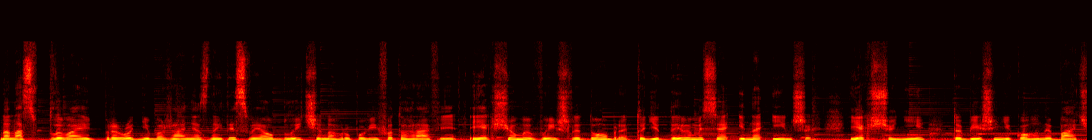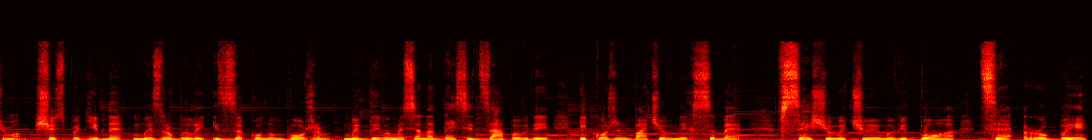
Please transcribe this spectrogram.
на нас впливають природні бажання знайти своє обличчя на груповій фотографії. І якщо ми вийшли добре, тоді дивимося і на інших. Якщо ні, то більше нікого не бачимо. Щось подібне ми зробили із законом Божим. Ми дивимося на 10 заповідей, і кожен бачив в них себе. Все, що ми чуємо від Бога, це роби,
